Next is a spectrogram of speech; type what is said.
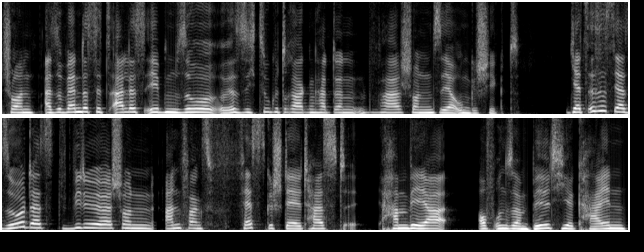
schon. Also wenn das jetzt alles eben so äh, sich zugetragen hat, dann war schon sehr ungeschickt. Jetzt ist es ja so, dass, wie du ja schon anfangs festgestellt hast, haben wir ja auf unserem Bild hier kein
